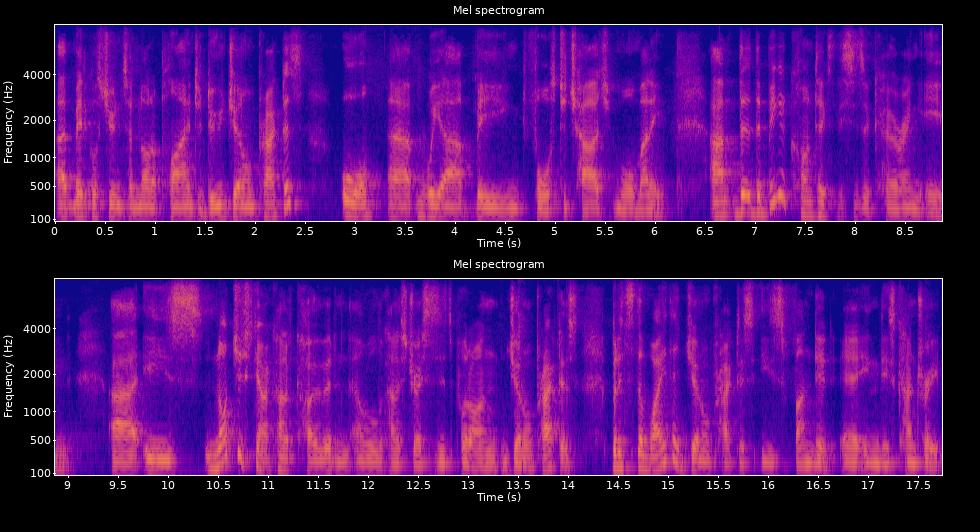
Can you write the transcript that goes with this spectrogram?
uh, medical students, are not applying to do general practice, or uh, we are being forced to charge more money. Um, the, the bigger context this is occurring in uh, is not just you know kind of COVID and, all the kind of stresses it's put on general practice, but it's the way that general practice is funded uh, in this country.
